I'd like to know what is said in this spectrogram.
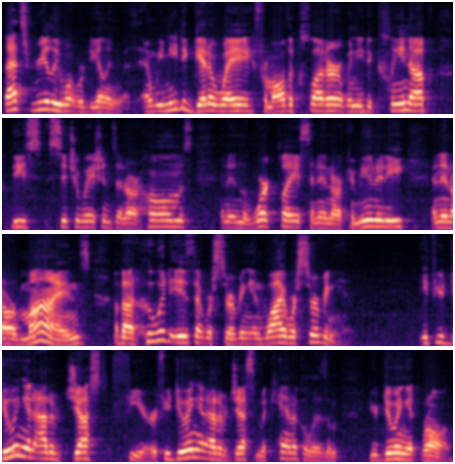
That's really what we're dealing with. And we need to get away from all the clutter. We need to clean up these situations in our homes and in the workplace and in our community and in our minds about who it is that we're serving and why we're serving Him. If you're doing it out of just fear, if you're doing it out of just mechanicalism, you're doing it wrong.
